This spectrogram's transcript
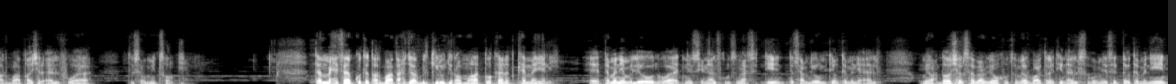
14900 سنتي. تم حساب كتلة أربعة أحجار بالكيلو جرامات وكانت كما يلي. 8 مليون و 92560 9 مليون 208 ألف 111 7 مليون 534 ألف 786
